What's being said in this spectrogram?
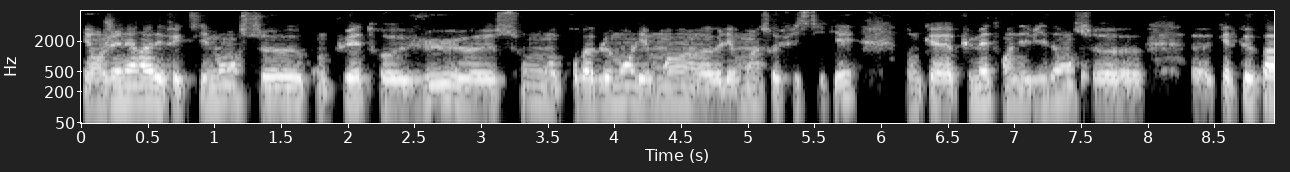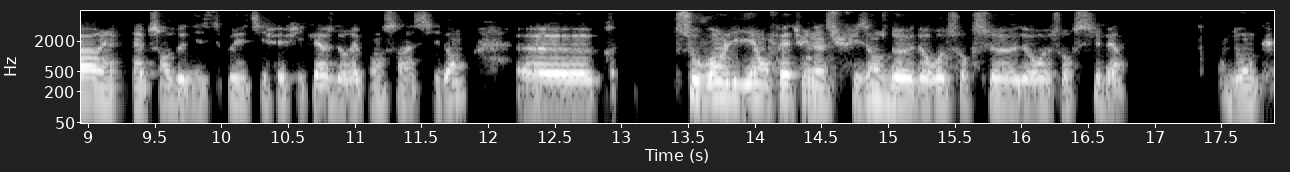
Et en général, effectivement, ceux qui ont pu être vus sont probablement les moins, les moins sophistiqués. Donc, a pu mettre en évidence quelque part une absence de dispositif efficace de réponse à incident, souvent lié en fait une insuffisance de, de ressources de ressources cyber. Donc,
